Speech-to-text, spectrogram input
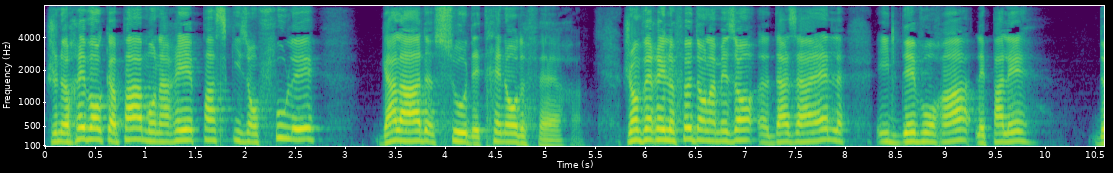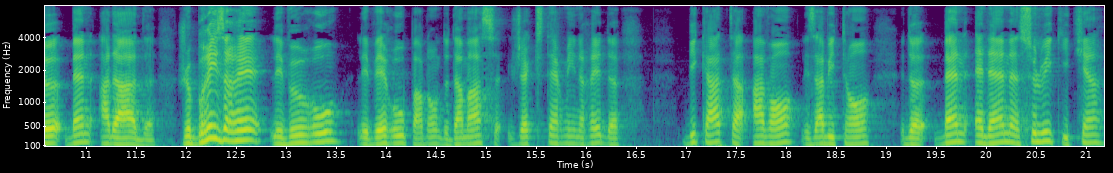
Je ne révoque pas mon arrêt parce qu'ils ont foulé Galade sous des traîneaux de fer. J'enverrai le feu dans la maison d'Azaël. Il dévorera les palais de Ben Hadad. Je briserai les verrous, les verrous, pardon, de Damas. J'exterminerai de Bikat avant les habitants de Ben Eden, celui qui tient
